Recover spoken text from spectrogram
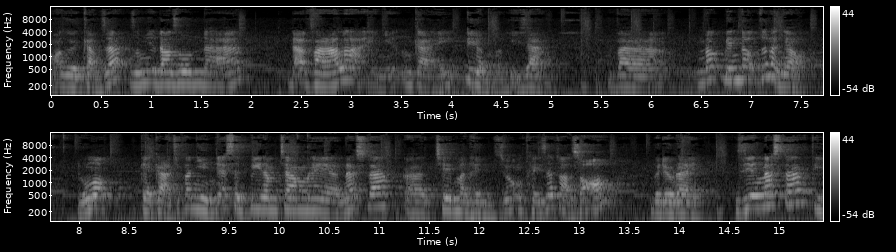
mọi người cảm giác giống như Dow Jones đã đã vá lại những cái điểm mà bị giảm. Và nó biến động rất là nhỏ đúng không? Kể cả chúng ta nhìn S&P 500 hay là Nasdaq à, trên màn hình chúng cũng thấy rất là rõ về điều này. Riêng Nasdaq thì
